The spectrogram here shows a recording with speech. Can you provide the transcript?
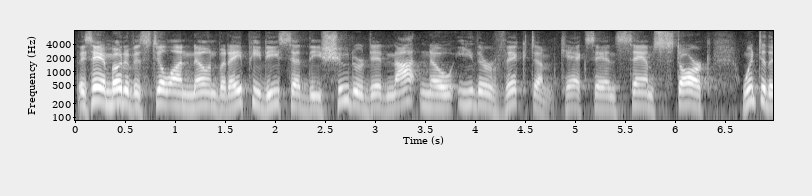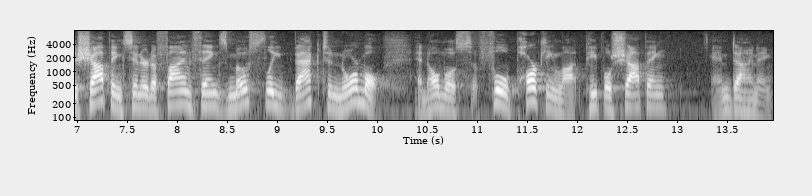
They say a motive is still unknown, but APD said the shooter did not know either victim. KXAN's Sam Stark went to the shopping center to find things mostly back to normal. An almost full parking lot, people shopping and dining.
